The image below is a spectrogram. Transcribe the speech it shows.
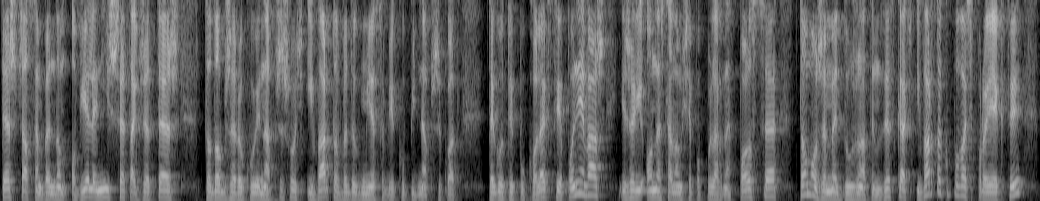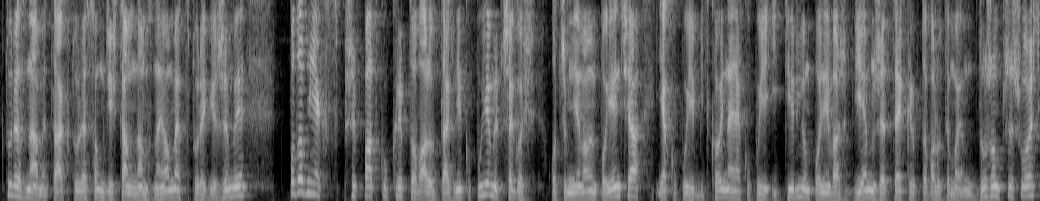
też czasem będą o wiele niższe, także też to dobrze rokuje na przyszłość i warto według mnie sobie kupić na przykład tego typu kolekcje, ponieważ jeżeli one staną się popularne w Polsce, to możemy dużo na tym zyskać i warto kupować projekty, które znamy, tak, które są gdzieś tam nam znajome, w które wierzymy. Podobnie jak w przypadku kryptowalut, tak? Nie kupujemy czegoś, o czym nie mamy pojęcia. Ja kupuję Bitcoina, ja kupuję Ethereum, ponieważ wiem, że te kryptowaluty mają dużą przyszłość.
